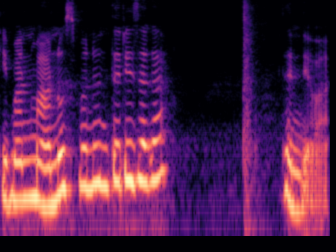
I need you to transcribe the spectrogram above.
किमान माणूस म्हणून तरी जगा. धन्यवाद.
